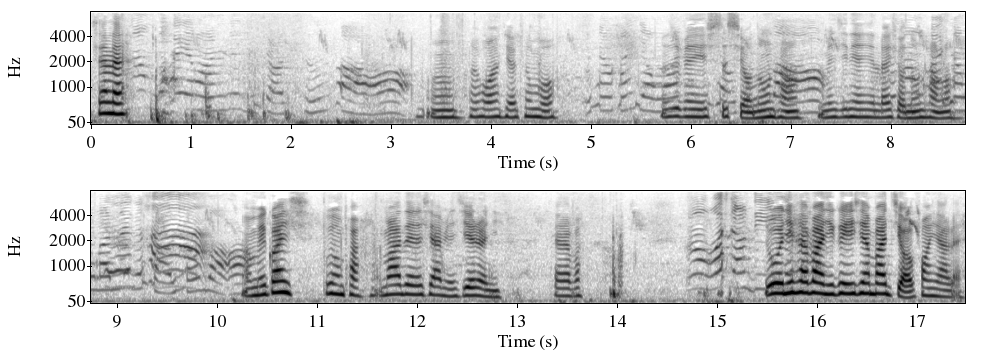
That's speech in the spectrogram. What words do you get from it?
下来。嗯，来玩小城堡，嗯，还滑小城堡。那这边也是小农场，你们今天也来小农场了。啊，没关系，不用怕，妈在这下面接着你，下来吧。如果你害怕，你可以先把脚放下来，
